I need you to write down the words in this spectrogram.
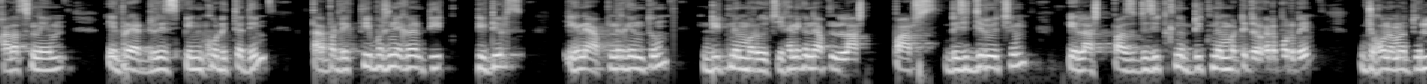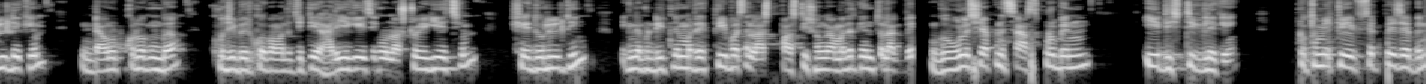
ফাদার্স নেম এরপর অ্যাড্রেস পিনকোড ইত্যাদি। তারপর দেখতেই পাচ্ছেন এখানে ডিট ডিটেলস এখানে আপনার কিন্তু ডিট নাম্বার রয়েছে। এখানে কিন্তু আপনার লাস্ট পাঁচ ডিজিট যে রয়েছে, এই লাস্ট পাঁচ ডিজিট কিন্তু ডিট নাম্বারটি দরকার পড়বে। যখন আমরা দলিলটিকে ডাউনলোড করব কিংবা খুঁজে বের করব, আমাদের যেটি হারিয়ে গিয়েছে কিংবা নষ্ট হয়ে গিয়েছে, সেই দলিলটি, এখানে আপনি ডিট নাম্বার দেখতেই পাচ্ছেন লাস্ট পাঁচটির সঙ্গে আমাদের কিন্তু লাগবে। গুগলে সে আপনি সার্চ করবেন এই ডিস্ট্রিক্ট লিখে। প্রথমে একটি ওয়েবসাইট পেয়ে যাবেন।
